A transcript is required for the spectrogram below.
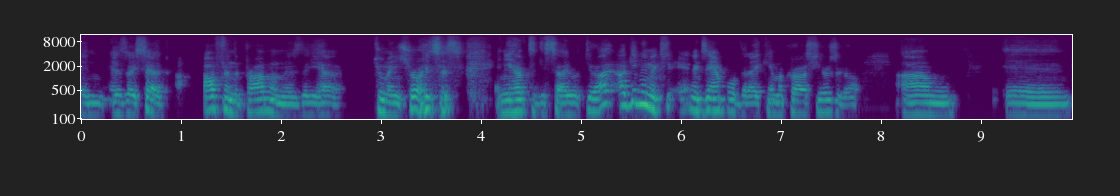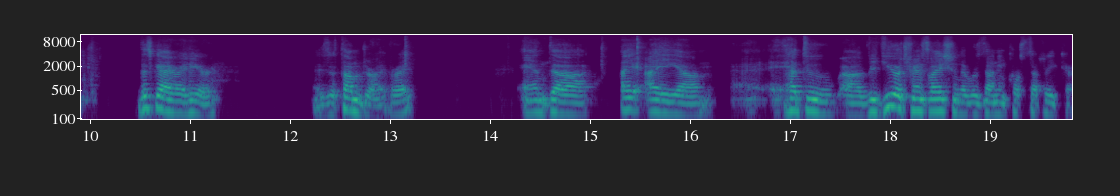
And as I said, often the problem is that you have too many choices and you have to decide what to do. I- I'll give you an, ex- an example that I came across years ago. Um, This guy right here is a thumb drive, right? And uh, I, I um, had to uh, review a translation that was done in Costa Rica.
